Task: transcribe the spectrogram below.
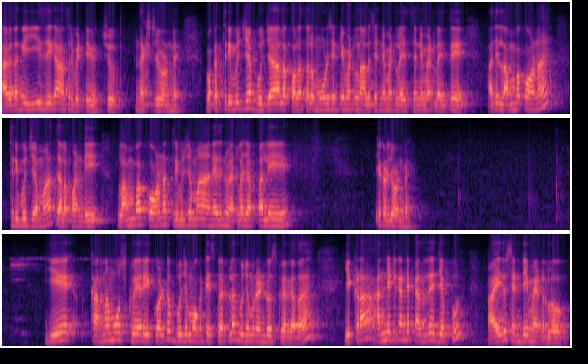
ఆ విధంగా ఈజీగా ఆన్సర్ పెట్టేయచ్చు. నెక్స్ట్ చూడండి. ఒక త్రిభుజ భుజాల కొలతలు మూడు సెంటీమీటర్లు నాలుగు సెంటీమీటర్లు ఐదు సెంటీమీటర్లు అయితే అది లంబకోణ త్రిభుజమా తెలపండి. లంబకోణ త్రిభుజమా అనేది నువ్వు ఎట్లా చెప్పాలి? ఇక్కడ చూడండి. ఏ కర్ణము స్క్వేర్ ఈక్వల్ టు భుజం ఒకటి స్క్వేర్ ప్లస్ భుజం రెండు స్క్వేర్ కదా? ఇక్కడ అన్నిటికంటే పెద్దదే చెప్పు? ఐదు సెంటీమీటర్లు.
